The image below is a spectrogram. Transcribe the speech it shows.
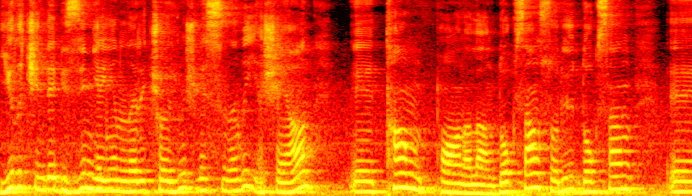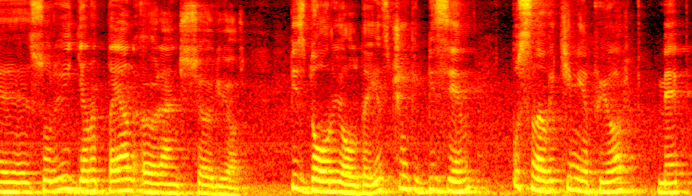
Yıl içinde bizim yayınları çözmüş ve sınavı yaşayan e, tam puan alan 90 soruyu 90 e, soruyu yanıtlayan öğrenci söylüyor. Biz doğru yoldayız. Çünkü bizim bu sınavı kim yapıyor? MEP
